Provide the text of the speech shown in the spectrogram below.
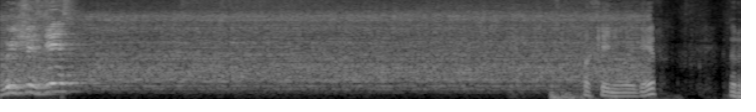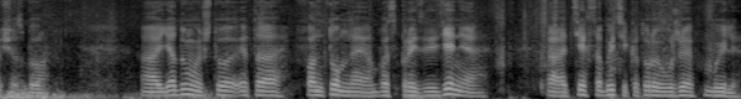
Вы еще здесь? Последнего ЕГФ, который сейчас было. А, Я думаю, что это фантомное воспроизведение а, тех событий, которые уже были.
